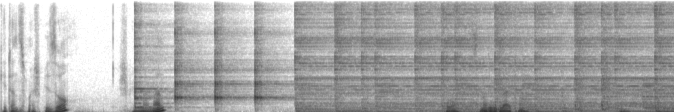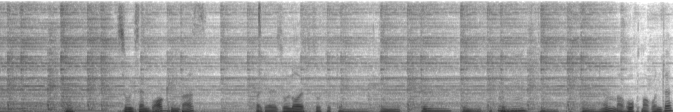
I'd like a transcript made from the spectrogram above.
geht dann zum Beispiel so. Spielen wir mal an. So, das ist mal die Begleitung. Ja. Das ist übrigens ein Walking Bass, weil der so läuft. So. Mhm. Mal hoch, mal runter.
